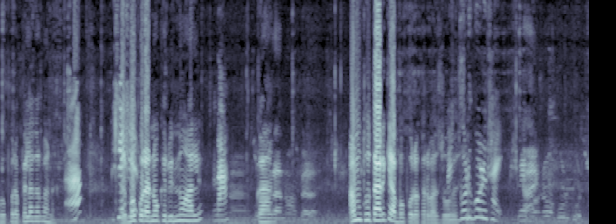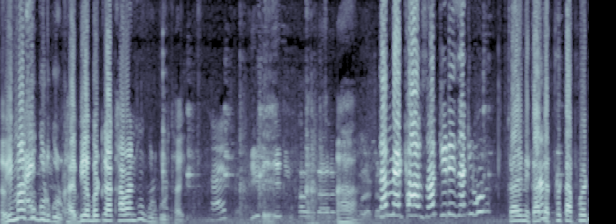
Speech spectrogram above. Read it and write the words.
બપોરા પેલા કરવાના? બપોરા નોકરી બપોરા નો કરવી ન. હાલે ના કા આમ તું તારે ક્યાં બપોરા કરવા જોવે ગુડ ગુડ થાય. હવે માં શું ગુડ ગુડ ખાય? બે બટકા ખાવાનું શું ગુડ ગુડ થાય? હા. તમે ખાવ છો કીડી જેટલું? કાંઈ ને કાકા ફટાફટ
